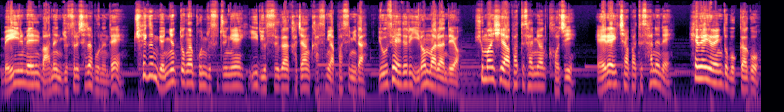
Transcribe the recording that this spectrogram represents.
매일매일 많은 뉴스를 찾아보는데 최근 몇 년 동안 본 뉴스 중에 이 뉴스가 가장 가슴이 아팠습니다. 요새 애들이 이런 말을 한대요. 휴먼시 아파트 살면 거지, LH 아파트 사는 애, 해외여행도 못 가고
